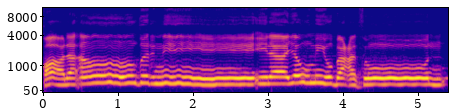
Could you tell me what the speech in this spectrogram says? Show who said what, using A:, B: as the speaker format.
A: قال أنظرني إلى يوم يبعثون.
